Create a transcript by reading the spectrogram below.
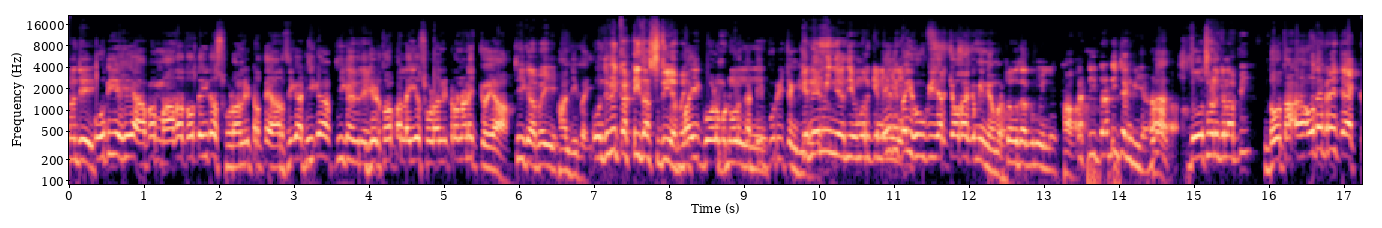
ਹਾਂਜੀ। ਉਹਦੀ ਇਹ ਆਪ ਆ ਮਾਂ ਦਾ ਦੁੱਧ ਇਹਦਾ 16 ਲੀਟਰ ਤਿਆਰ ਸੀਗਾ ਠੀਕ ਆ। ਠੀਕ ਆ ਵੀਰੇ। ਜਿਹੜੇ ਤੋਂ ਆਪਾਂ ਲਈਏ 16 ਲੀਟਰ ਉਹਨਾਂ ਨੇ ਚੋਇਆ। ਠੀਕ ਆ ਬਾਈ। ਹਾਂਜੀ ਬਾਈ। ਉਂਝ ਵੀ ਕੱਟੀ ਦੱਸਦੀ ਆ ਬਾਈ। ਬਾਈ ਗੋਲ ਮਟੋਲ ਕੱਟੀ ਪੂਰੀ ਚੰਗੀ ਕਿੰਨੇ ਮਹੀਨਿਆਂ ਦੀ ਉਮਰ ਕਿੰਨੇ ਇਹਦੀ ਬਾਈ ਹੋਊਗੀ ਯਾਰ 14 ਕੁ ਮਹੀਨੇ ਉਮਰ। 14 ਕੁ ਮਹੀਨੇ। ਕੱਟੀ ਡਾਢੀ ਚੰਗੀ ਆ ਹਨਾ? ਦੋ ਥਣ ਗੁਲਾਬੀ। ਦੋ ਤਾਂ ਅ, ਉਹਦੇ ਵੀਰੇ ਚ ਇੱਕ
